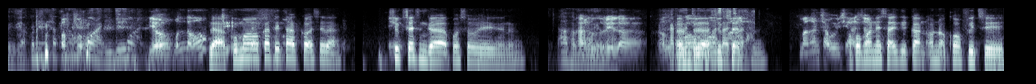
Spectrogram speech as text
ya? Lah tak Apa? anjing? Yo, ngono. Lah aku mau kate takok sih lah. Iya. Sukses enggak poso e ngono. Alhamdulillah. Alhamdulillah. Sukses. saja. mangan sawise Apa maneh saiki kan ono Covid sih.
